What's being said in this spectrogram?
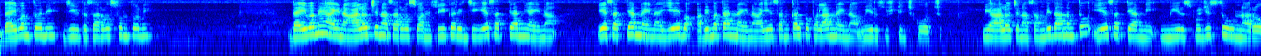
దైవంతోనే జీవిత సర్వస్వంతోనే? దైవమే ఆయన ఆలోచన సర్వస్వాన్ని స్వీకరించి ఏ సత్యాన్ని అయినా ఏ సత్యాన్నైనా ఏ అభిమతాన్నైనా ఏ సంకల్ప ఫలాన్నైనా మీరు సృష్టించుకోవచ్చు. మీ ఆలోచన సంవిధానంతో ఏ సత్యాన్ని మీరు సృజిస్తూ ఉన్నారో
